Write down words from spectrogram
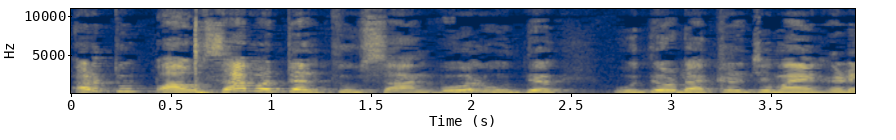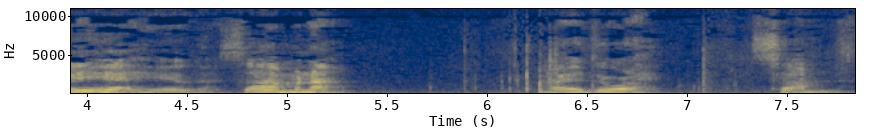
अरे तू पावसाबद्दल तू सांग बोल उद्योग उद्धव ठाकरेची माझ्याकडे हे हे सामना. माझ्याजवळ आहे सामना.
